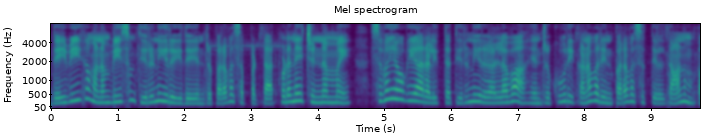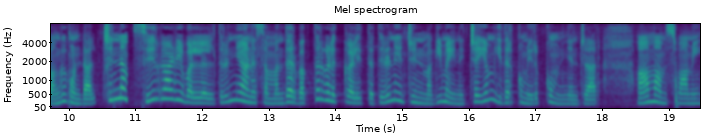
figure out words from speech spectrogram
தெய்வீக மனம் வீசும் திருநீரு இது என்று பரவசப்பட்டார். உடனே சின்னம்மை சிவயோகியார் அளித்த திருநீர் அல்லவா? என்று கூறி கணவரின் பரவசத்தில் தானும் பங்கு கொண்டாள். சின்னம் சீர்காழி வள்ளல் திருஞான சம்பந்தர் பக்தர்களுக்கு அளித்த திருநீற்றின் மகிமை நிச்சயம் இதற்கும் இருக்கும் என்றார். ஆமாம் சுவாமி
